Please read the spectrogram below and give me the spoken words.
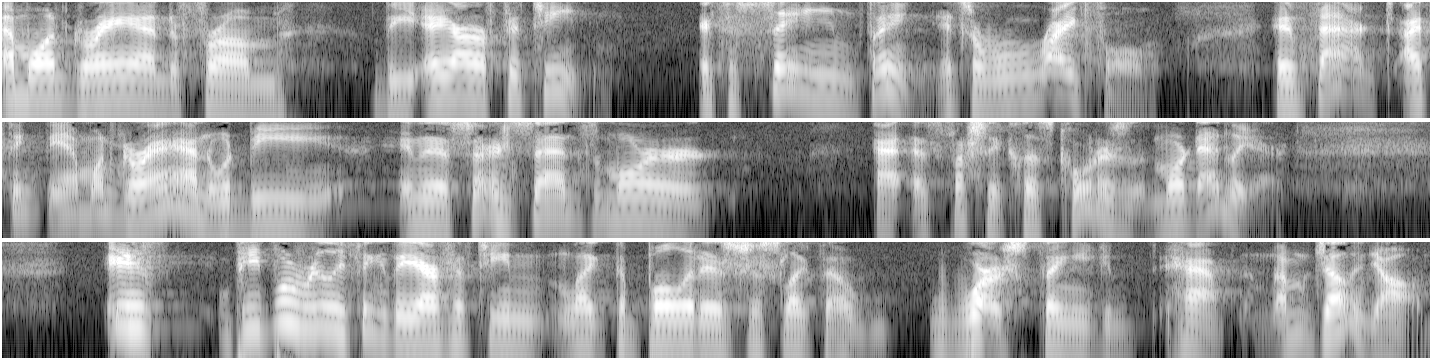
M1 Garand from the AR-15? It's the same thing. It's a rifle. In fact, I think the M1 Garand would be, in a certain sense, more, especially close quarters, more deadlier. If people really think the AR-15, like the bullet, is just like the worst thing you can have, I'm telling y'all,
